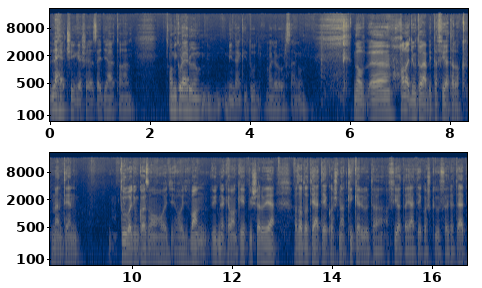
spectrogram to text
lehetséges ez egyáltalán. Amikor erről mindenki tud Magyarországon. No, haladjunk tovább itt a fiatalok mentén túl vagyunk azon, hogy, hogy van ügynöke, van képviselője, az adott játékosnak kikerült a, a fiatal játékos külföldre. Tehát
